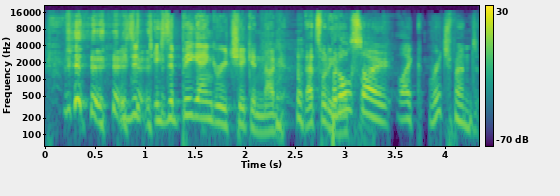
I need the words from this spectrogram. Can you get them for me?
He's a, he's a big angry chicken nugget. That's what he But looks also, like Richmond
